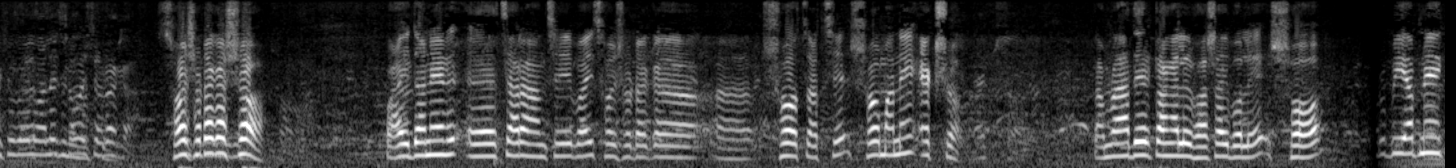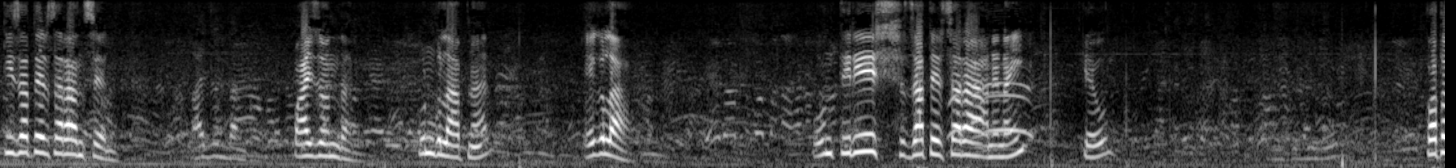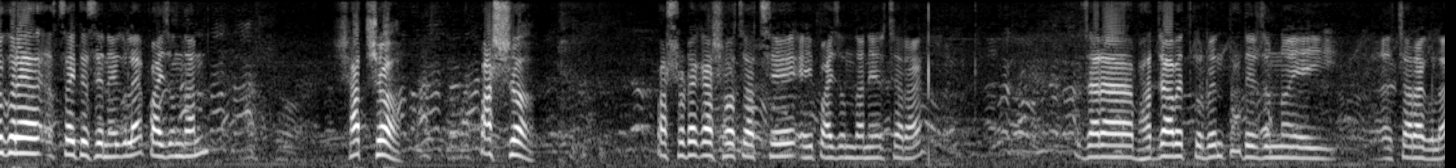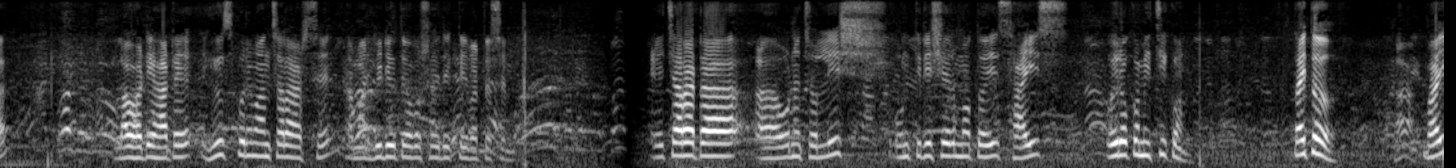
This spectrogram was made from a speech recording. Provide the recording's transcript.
ছয়শো টাকা শ। পাইদানের আহ, চারা আনছে ভাই ছয়শো টাকা শ চাচ্ছে। শ মানে একশো। আমরা আমাদের টাঙ্গালের ভাষায় বলে শ। রুবি আপনি কি জাতের চারা আনছেন? পাইজন ধান কোনগুলা আপনার? এগুলা। উনত্রিশ জাতের চারা আনে নাই কেউ। কত করে চাইতেছেন এগুলা পাইজন ধান সাতশো। পাঁচশো। পাঁচশো টাকা শ চাচ্ছে এই পাইজন ধানের চারা। যারা ভাদ্রা আবেদ করবেন তাদের জন্য এই চারাগুলা। লাউহাটি হাটে হিউজ পরিমাণ চারা আসছে। আমার ভিডিওতে অবশ্যই দেখতেই পারতেছেন। এই চারাটা উনচল্লিশ উনত্রিশের মতোই সাইজ ওই রকমই চিকন। তাই তো? ভাই?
